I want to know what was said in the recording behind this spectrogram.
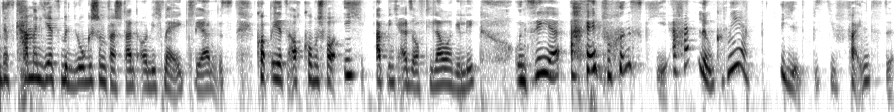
Das kann man jetzt mit logischem Verstand auch nicht mehr erklären. Das kommt mir jetzt auch komisch vor. Ich habe mich also auf die Lauer gelegt und sehe ein Bunski. Hallo, komm her. Hier, du bist die Feinste.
